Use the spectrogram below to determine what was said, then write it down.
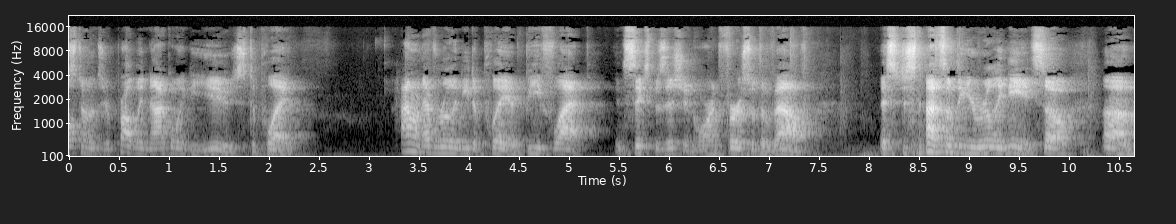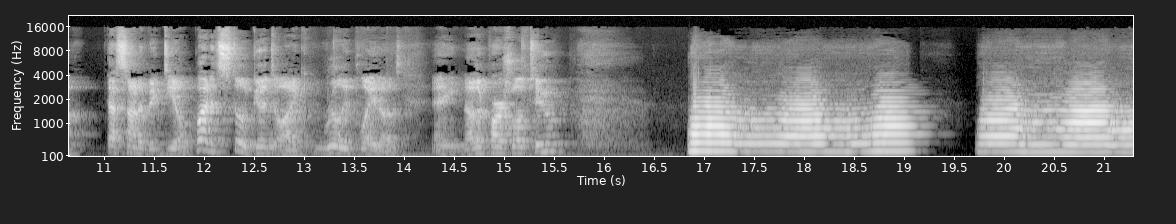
are false tones you're probably not going to use to play. I don't ever really need to play a B flat in sixth position or in first with a valve. It's just not something you really need. So um, that's not a big deal. But it's still good to like really play those. And another partial of two.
